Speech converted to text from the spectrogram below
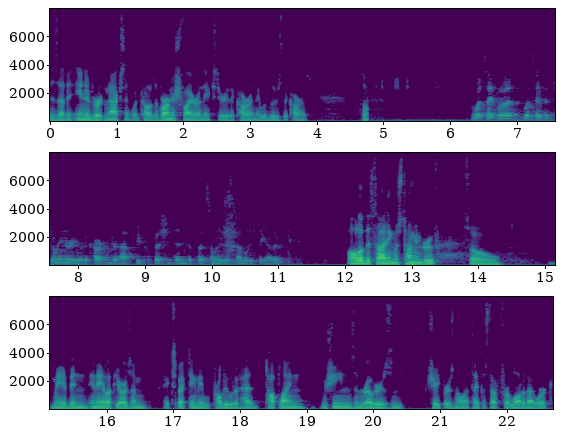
is that an inadvertent accident would cause a varnish fire on the exterior of the car and they would lose the cars. What type of what type of joinery would a carpenter have to be proficient in to put some of these assemblies together? All of the siding was tongue and groove, so may have been in Alyth yards. I'm expecting they probably would have had top line machines and routers and shapers and all that type of stuff for a lot of that work.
